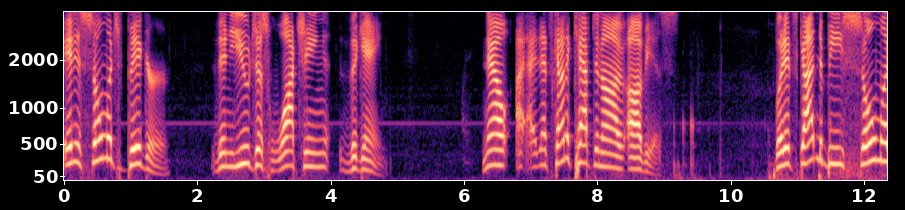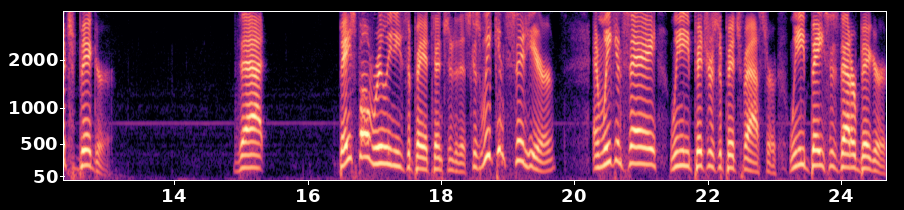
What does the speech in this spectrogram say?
it is so much bigger than you just watching the game. Now, I, I, that's kind of Captain Ob- Obvious, but it's gotten to be so much bigger that baseball really needs to pay attention to this because we can sit here and we can say we need pitchers to pitch faster. We need bases that are bigger.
